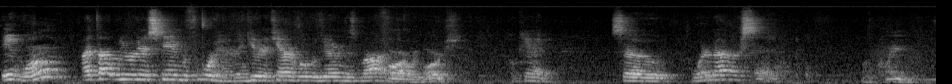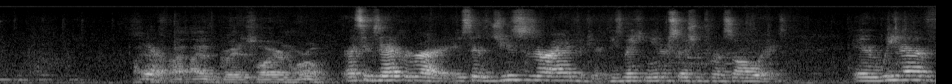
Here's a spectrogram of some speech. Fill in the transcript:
It won't. I thought we were going to stand before Him and give an account of what we've done in this body. for our rewards, Okay. So, what about our sin? we're clean. I have, I I have the greatest lawyer in the world. That's exactly right. It says Jesus is our advocate. He's making intercession for us always. And we have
